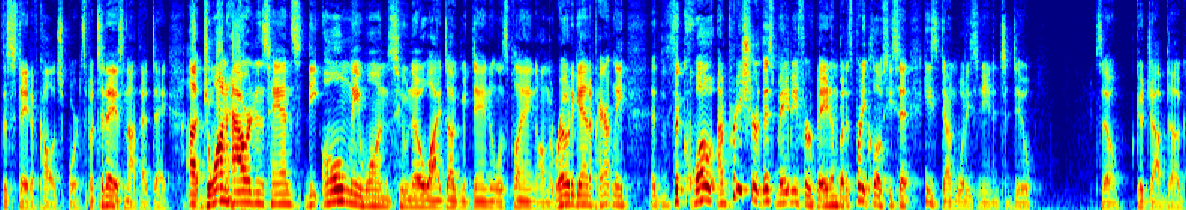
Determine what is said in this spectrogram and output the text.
the state of college sports. But today is not that day. Uh, Juwan Howard in his hands, the only ones who know why Dug McDaniel is playing on the road again. Apparently, the quote, I'm pretty sure this may be verbatim, but it's pretty close. He said he's done what he's needed to do. So, good job, Dug.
